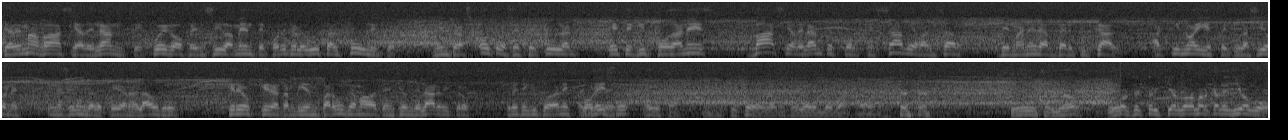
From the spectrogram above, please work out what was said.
Que además va hacia adelante, juega ofensivamente, por eso le gusta al público. Mientras otros especulan, este equipo danés va hacia adelante porque sabe avanzar de manera vertical. Aquí no hay especulaciones. En la segunda le pegan a Laudrup. Creo que era también para un llamado de atención del árbitro pero este equipo danés por eso... Ahí está. Escuchó, vamos a hablar en voz baja ahora. Sí, señor. Por el sector izquierdo la marca de Diogo.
